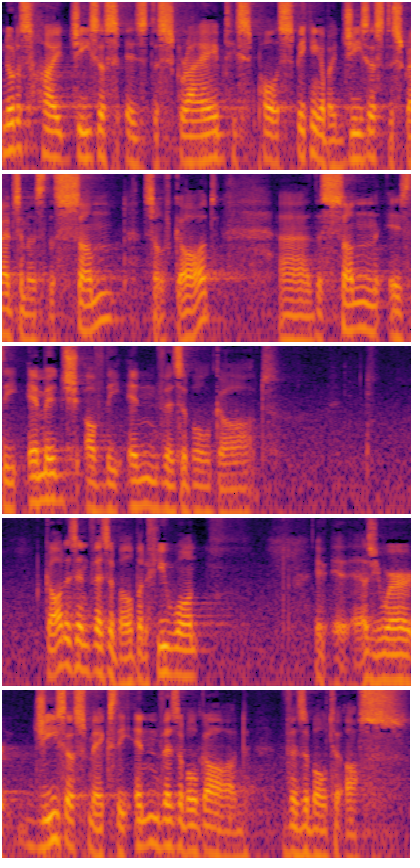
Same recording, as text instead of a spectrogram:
Notice how Jesus is described. He's, Paul is speaking about Jesus, describes him as the Son, Son of God. Uh, the Son is the image of the invisible God. God is invisible, but if you want, as you were, Jesus makes the invisible God visible to us.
